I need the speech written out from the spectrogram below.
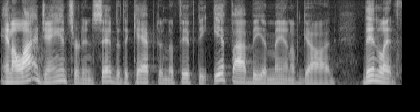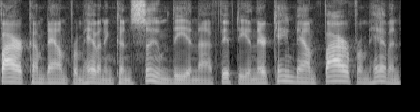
And Elijah answered and said to the captain of 50, If I be a man of God, then let fire come down from heaven and consume thee and thy fifty. And there came down fire from heaven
